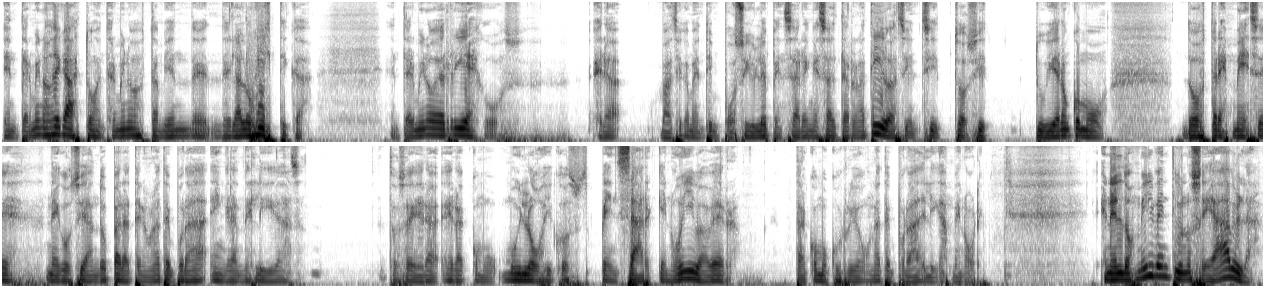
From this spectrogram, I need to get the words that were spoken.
en términos de gastos, en términos también de, la logística, en términos de riesgos, era básicamente imposible pensar en esa alternativa. Si, si, tuvieron como dos, tres meses negociando para tener una temporada en grandes ligas, entonces era, era como muy lógico pensar que no iba a haber, tal como ocurrió, una temporada de ligas menores. En el 2021 se habla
